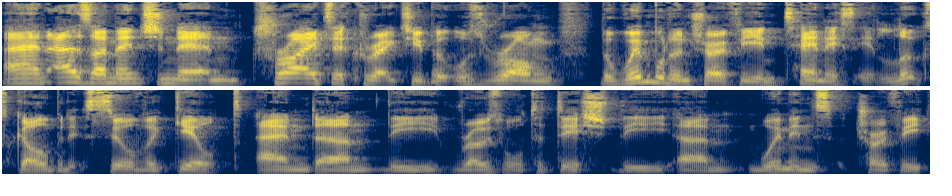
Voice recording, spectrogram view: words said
And as I mentioned it and tried to correct you, but was wrong, the Wimbledon trophy in tennis, it looks gold, but it's silver gilt. And um, the Rosewater dish, the um, women's trophy,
